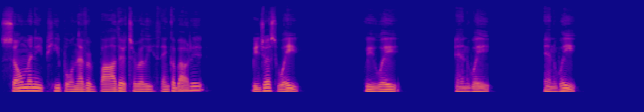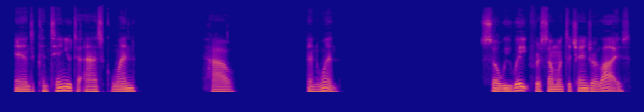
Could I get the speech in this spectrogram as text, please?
so many people never bother to really think about it, we just wait. We wait and wait and wait and continue to ask when, how, and when. So we wait for someone to change our lives.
